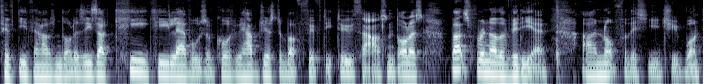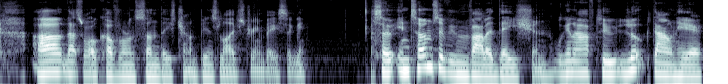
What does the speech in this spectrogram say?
$50,000. These are key, key levels. Of course, we have just above $52,000. That's for another video, uh, not for this YouTube one. Uh, that's what I'll cover on Sunday's Champions live stream, basically. So, in terms of invalidation, we're going to have to look down here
